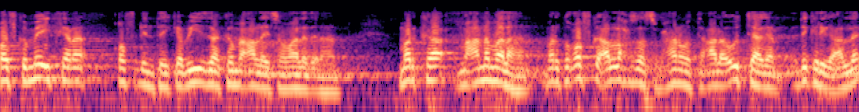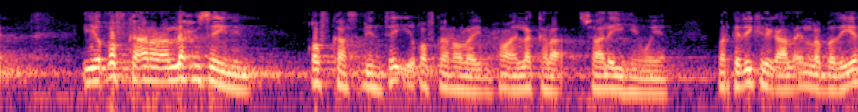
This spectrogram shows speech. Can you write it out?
qofka meydkana qof dhintay kabiisa ka macalay soomaalida dhahan marka macno ma lahan. Marka qofka alla xusa subxana wa tacala u taagan dikriga alle iyo qofka aanan alle xusaynin qofkaas dhintay iyo qofka noolay muxuu la kala tusaale yihiin weyaan marka dikriga alle in la badiyo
